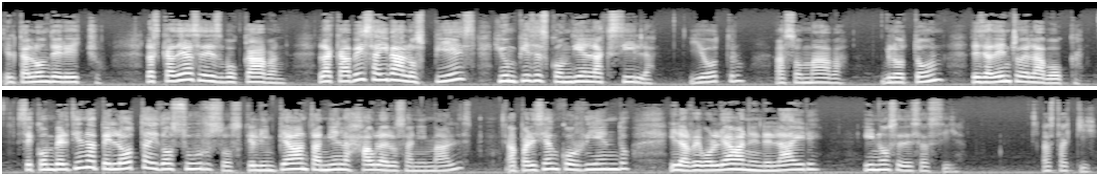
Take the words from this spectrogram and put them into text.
el talón derecho. Las caderas se desbocaban. La cabeza iba a los pies y un pie se escondía en la axila y otro asomaba, glotón, desde adentro de la boca. Se convertía en una pelota y dos ursos que limpiaban también la jaula de los animales, aparecían corriendo y la revoleaban en el aire y no se deshacía hasta aquí.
